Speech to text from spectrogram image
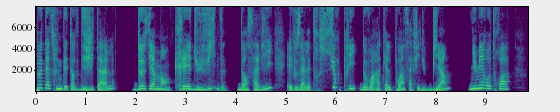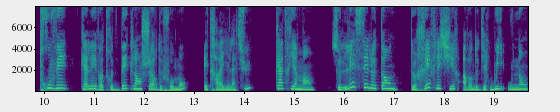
Peut-être une détox digitale. Deuxièmement, créer du vide dans sa vie et vous allez être surpris de voir à quel point ça fait du bien. Numéro 3, trouver quel est votre déclencheur de faux mots et travailler là-dessus. Quatrièmement, se laisser le temps de réfléchir avant de dire oui ou non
